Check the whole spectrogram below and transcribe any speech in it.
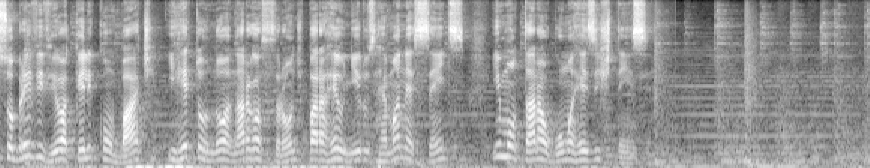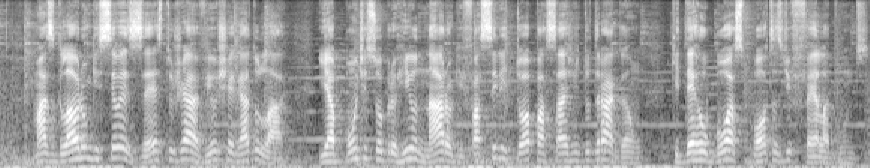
Sobreviveu àquele combate e retornou a Nargothrond para reunir os remanescentes e montar alguma resistência. Mas Glaurung e seu exército já haviam chegado lá, e a ponte sobre o rio Narog facilitou a passagem do dragão, que derrubou as portas de Felagund.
